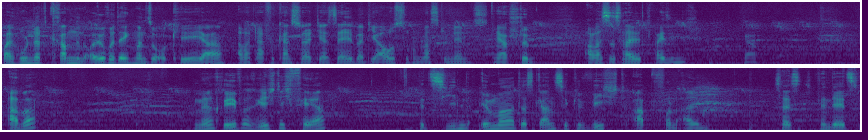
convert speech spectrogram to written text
Weil 100 Gramm einen Euro denkt man so, okay, ja. Aber dafür kannst du halt ja selber dir aussuchen, was du nimmst. Ja, stimmt. Aber es ist halt, weiß ich nicht. Ja. Aber, ne, Rewe, richtig fair. Wir ziehen immer das ganze Gewicht ab von allem. Das heißt, wenn der jetzt,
